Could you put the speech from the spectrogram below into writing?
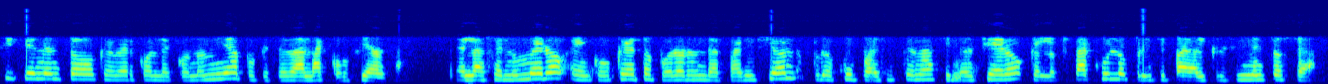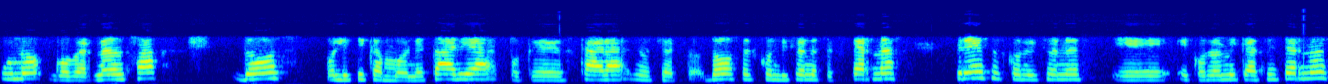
sí tienen todo que ver con la economía porque te da la confianza. El las enumero en concreto por orden de aparición, preocupa el sistema financiero que el obstáculo principal al crecimiento sea, uno, gobernanza, dos, política monetaria, porque es cara, ¿no es cierto? Dos, es condiciones externas, tres, es condiciones eh, económicas internas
